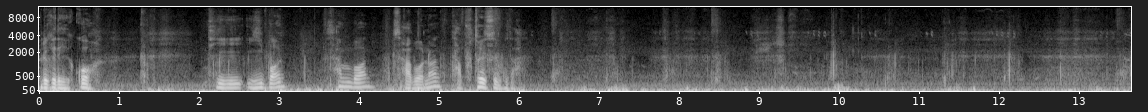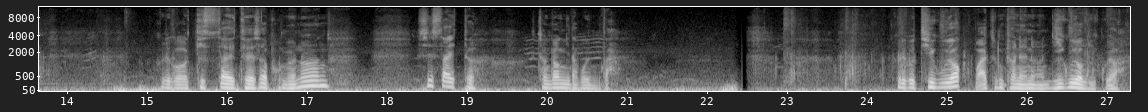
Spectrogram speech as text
그렇게 되어 있고 D 2번 3번 4번은 다 붙어 있습니다. 그리고 D사이트에서 보면은 C사이트 전경이 다 보입니다. 그리고 D구역 맞은편에는 2구역이 있고요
